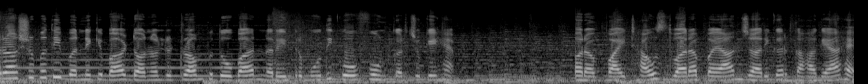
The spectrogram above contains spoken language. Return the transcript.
राष्ट्रपति बनने के बाद डोनाल्ड ट्रंप दो बार नरेंद्र मोदी को फ़ोन कर चुके हैं। और अब व्हाइट हाउस द्वारा बयान जारी कर कहा गया है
